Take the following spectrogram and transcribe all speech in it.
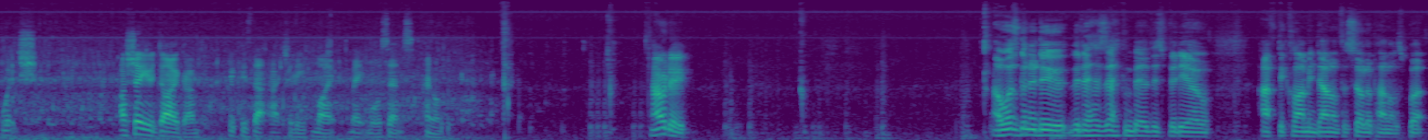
which I'll show you a diagram because that actually might make more sense. Hang on. Howdy. I was going to do the second bit of this video after climbing down off the solar panels, but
